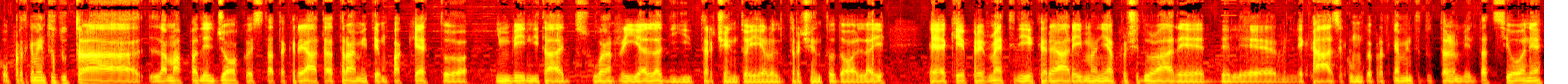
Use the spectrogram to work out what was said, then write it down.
o praticamente tutta la, mappa del gioco è stata creata tramite un pacchetto in vendita su Unreal di 300 euro, 300 dollari eh, che permette di creare in maniera procedurale delle, delle case, comunque praticamente tutta l'ambientazione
